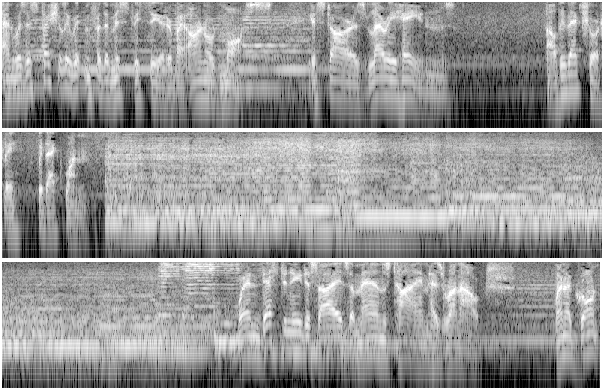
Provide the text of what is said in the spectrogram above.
and was especially written for the Mystery Theater by Arnold Moss. It stars Larry Haynes. I'll be back shortly with Act One. When destiny decides a man's time has run out, when a gaunt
